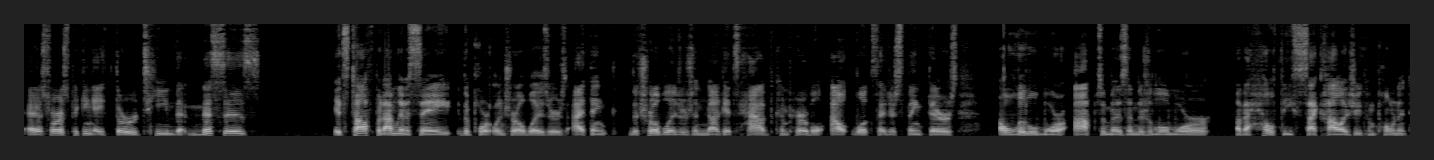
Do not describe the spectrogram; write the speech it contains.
As far as picking a third team that misses, it's tough, but I'm going to say the Portland Trailblazers. I think the Trailblazers and Nuggets have comparable outlooks. I just think there's a little more optimism. There's a little more of a healthy psychology component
